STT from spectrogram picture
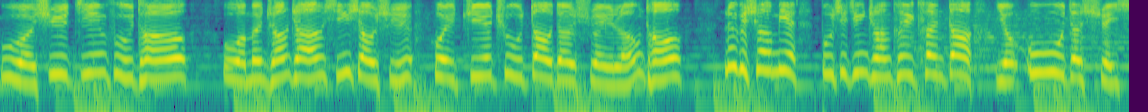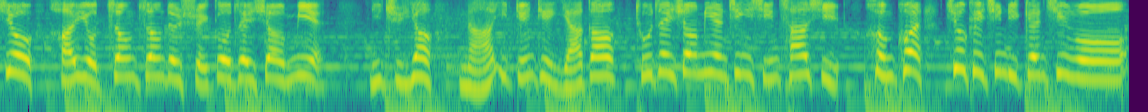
我是金斧头。我们常常洗手时会接触到的水龙头，那个上面不是经常可以看到有污污的水锈，还有脏脏的水垢在上面。你只要拿一点点牙膏涂在上面进行擦洗，很快就可以清理干净哦。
